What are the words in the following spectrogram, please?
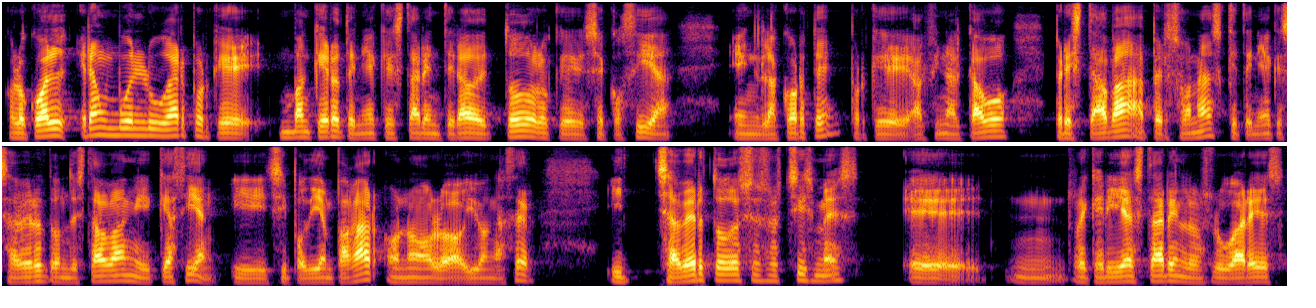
con lo cual era un buen lugar porque un banquero tenía que estar enterado de todo lo que se cocía en la corte, porque al fin y al cabo prestaba a personas que tenía que saber dónde estaban y qué hacían, y si podían pagar o no lo iban a hacer. Y saber todos esos chismes eh, mm, requería estar en los lugares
